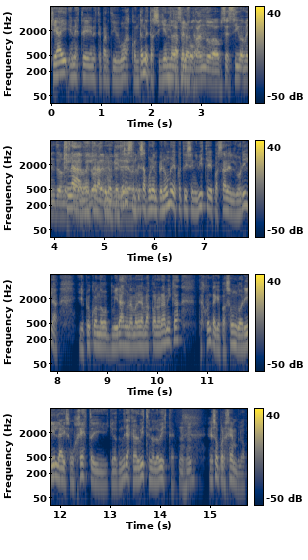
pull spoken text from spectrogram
que hay en este, en este partido. Y vos vas contando y estás siguiendo la pelota. enfocando obsesivamente dónde está la pelota. Entonces se empieza a poner en penumbra y después te dicen, ¿y viste pasar el gorila? Y después cuando mirás de una manera más panorámica, te das cuenta que pasó un gorila, hizo un gesto y que lo tendrías que haber visto y no lo viste. Eso, por ejemplo.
